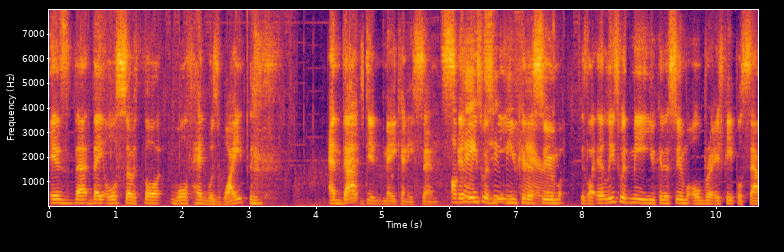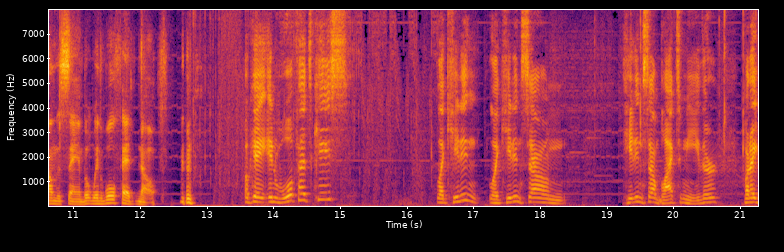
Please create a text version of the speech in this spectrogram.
is that they also thought Wolfhead was white, and that Right. didn't make any sense. Okay, at least with me, be you could assume is like at least with me, you could assume all British people sound the same, but with Wolfhead, no. Okay, in Wolfhead's case, like he didn't like he didn't sound he didn't sound black to me either. But I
